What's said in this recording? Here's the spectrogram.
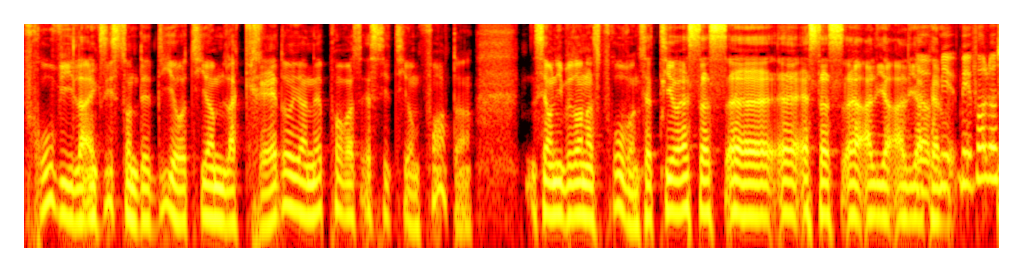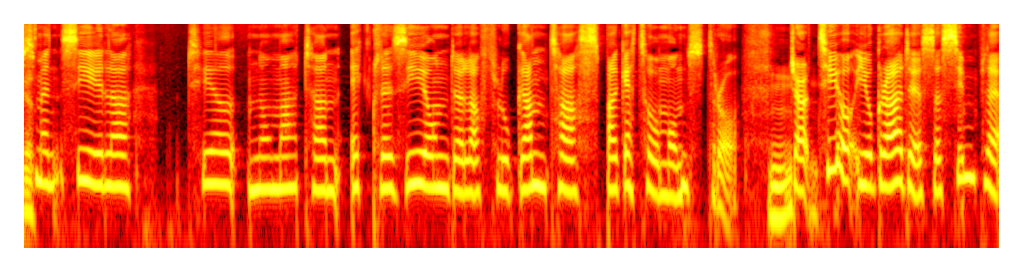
pruvi la existon de Dio, tiam la credo ja ne povas esti tiom forta. Se oni besonders pruvon, sed tio estas, uh, estas uh, alia, alia... Do, per... Mi, mi volos yes. men si la til nomatan ecclesion de la fluganta spaghetto monstro. Mm. Tio io grade a simple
